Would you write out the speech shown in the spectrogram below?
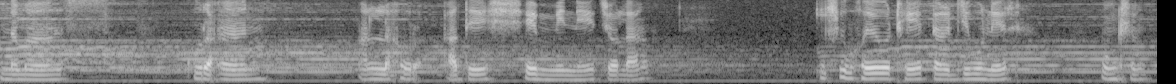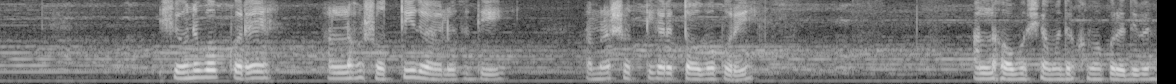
নামাজ, কোরআন, আল্লাহর আদেশে মেনে চলা, এসব হয়ে ওঠে তার জীবনের অংশ। সে অনুভব করে, আল্লাহ সত্যিই দয়ালু। যদি আমরা সত্যিকারের তওবা করি আল্লাহ অবশ্যই আমাদের ক্ষমা করে দিবেন।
